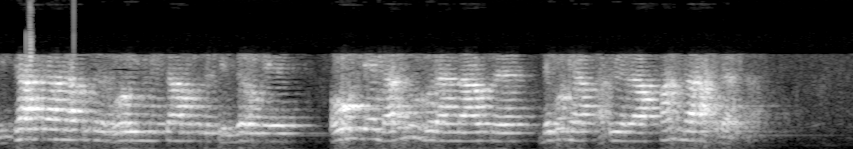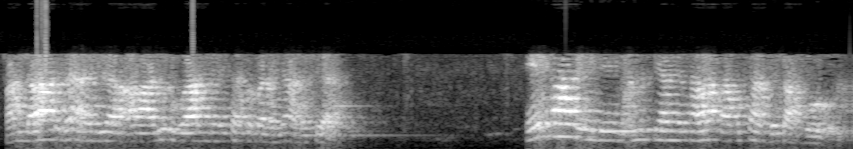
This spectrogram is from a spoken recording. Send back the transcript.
මිත්‍යාචාර අපතේ ගෝවින් නිසා මොකද සිද්ධ වුනේ? ඔවුන්ගේ ධර්ම ගුණාන්දාවත දෙගුණයක් අපි වෙලා 5000 ගත්තා. 5000 ගාලා ආලු වාන්නේ සක බලන අරසිය. ඒ කාලේදී මිනිස්යන්ගේ තවත් අපසාර දෙකක් වුණා.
